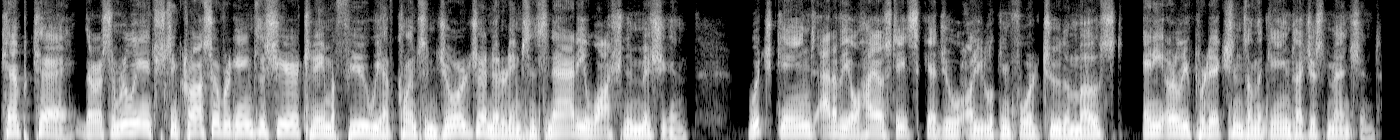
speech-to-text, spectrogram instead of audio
Kemp K. There are some really interesting crossover games this year. To name a few, we have Clemson, Georgia, Notre Dame, Cincinnati, Washington, Michigan. Which games out of the Ohio State schedule are you looking forward to the most? Any early predictions on the games I just mentioned?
